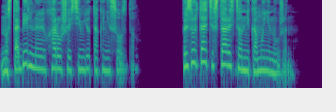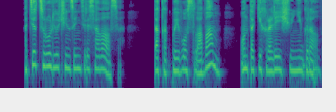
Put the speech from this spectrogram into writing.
но стабильную, хорошую семью так и не создал. В результате в старости он никому не нужен. Отец ролью очень заинтересовался, так как, по его словам, он таких ролей еще не играл.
